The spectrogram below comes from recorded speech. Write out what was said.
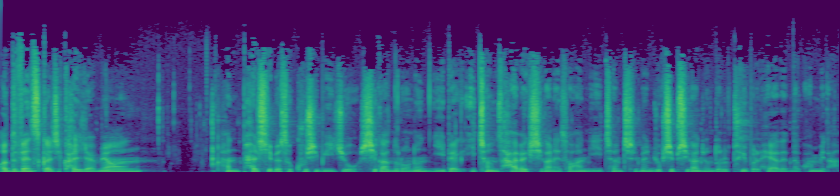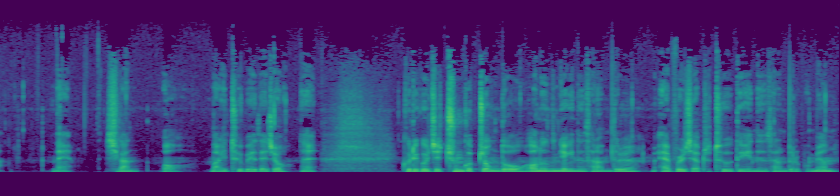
advance까지 가려면 한 80에서 92주 시간으로는 200, 2400시간에서 한 2760시간 정도를 투입을 해야 된다고 합니다. 네. 시간 뭐 많이 투입해야 되죠. 네. 그리고 이제 중급 정도 언어 능력 있는 사람들, average aptitude에 있는 사람들을 보면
